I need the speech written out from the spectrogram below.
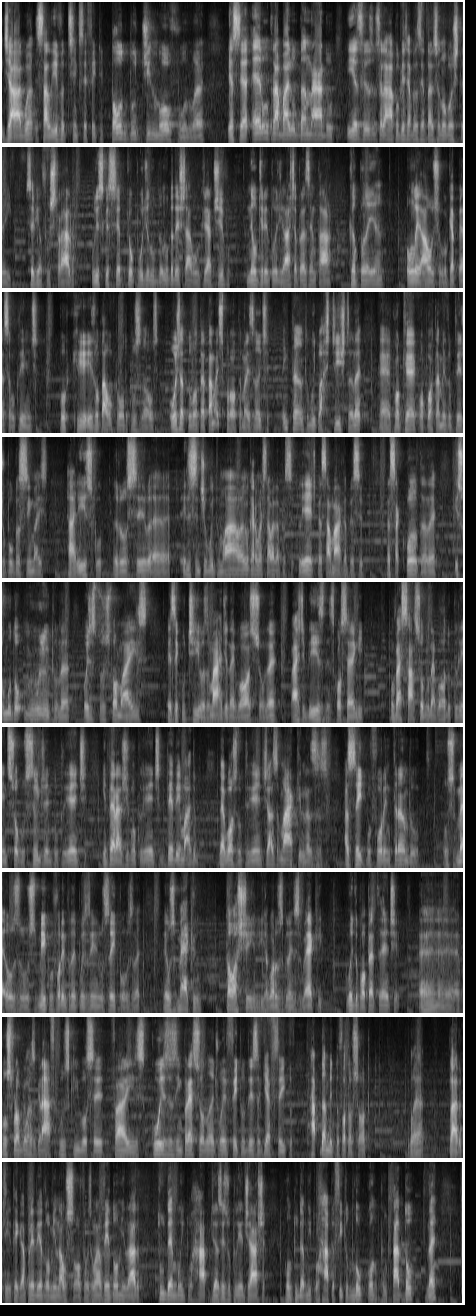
de água, de saliva, tinha que ser feito todo de novo, não é? E assim, era um trabalho danado. E às vezes você leva para o cliente apresentar e você não gostei. Você vinha frustrado. Por isso que sempre que eu pude, eu nunca deixava um criativo, nem um diretor de arte apresentar campanha, um layout, qualquer peça um cliente. Porque eles não estavam prontos para os nãos. Hoje a turma até está mais pronta, mas antes nem tanto, muito artista, né? É, qualquer comportamento do cliente um pouco assim, mais Rarisco, você, é, ele se sentiu muito mal, eu não quero mais trabalhar para esse cliente, para essa marca, para essa conta, né? Isso mudou muito, né? Hoje as pessoas estão mais executivas, mais de negócio, né? Mais de business, conseguem conversar sobre o negócio do cliente, sobre o seu direito do cliente, interagir com o cliente, entender mais do negócio do cliente, as máquinas, as Apple foram entrando, os, os, os micro foram entrando, depois os Apples, né? Os Mac, o Tosh e agora os grandes Mac, muito competente é, com os programas gráficos que você faz coisas impressionantes. Um efeito desse aqui é feito rapidamente no Photoshop, não é? Claro que tem que aprender a dominar o software, mas uma vez dominado, tudo é muito rápido e às vezes o cliente acha, como tudo é muito rápido, feito no computador, né?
